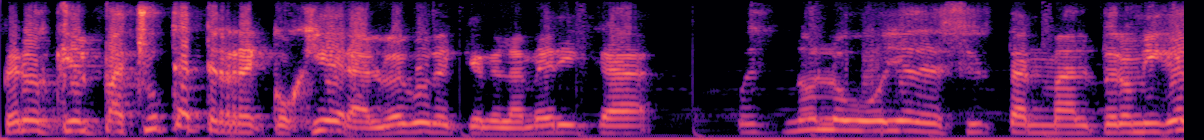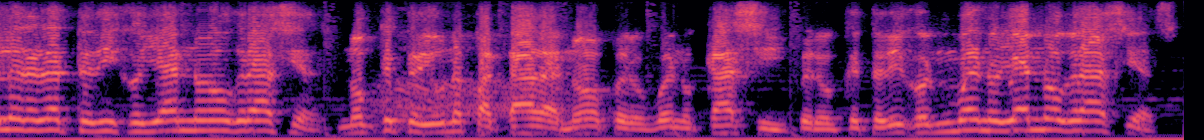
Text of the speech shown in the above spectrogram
Pero que el Pachuca te recogiera luego de que en el América, pues no lo voy a decir tan mal, pero Miguel Herrera te dijo, ya no, gracias. No que te dio una patada, no, pero bueno, casi, pero que te dijo, bueno, ya no, gracias.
